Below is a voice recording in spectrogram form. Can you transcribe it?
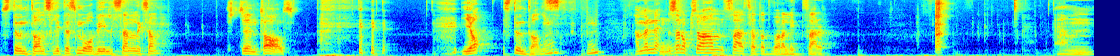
stundtals lite småvilsen liksom. Stundtals. Ja, stundtals. Mm. Ja, men sen också har han så här sätt att vara lite så här. ehm,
